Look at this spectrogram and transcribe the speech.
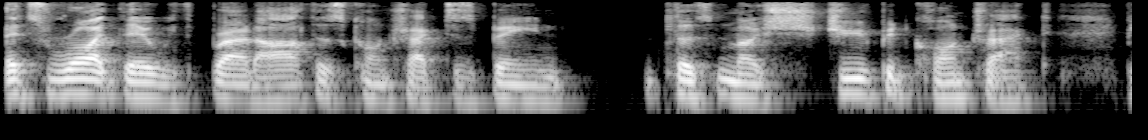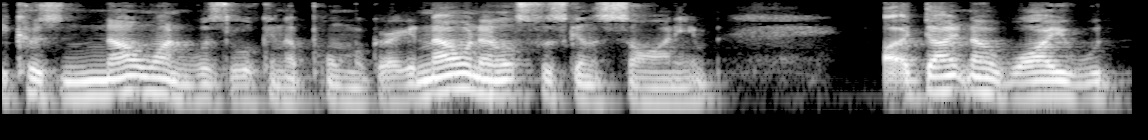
it's right there with Brad Arthur's contract as being the most stupid contract because no one was looking at Paul McGregor. No one else was going to sign him. I don't know why you would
